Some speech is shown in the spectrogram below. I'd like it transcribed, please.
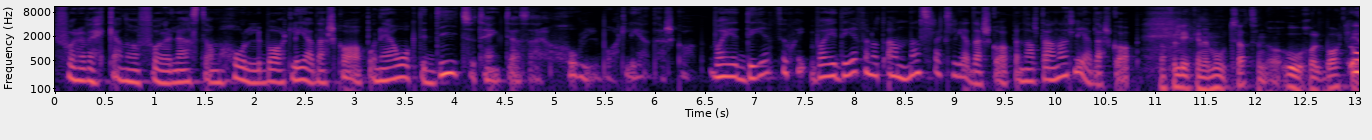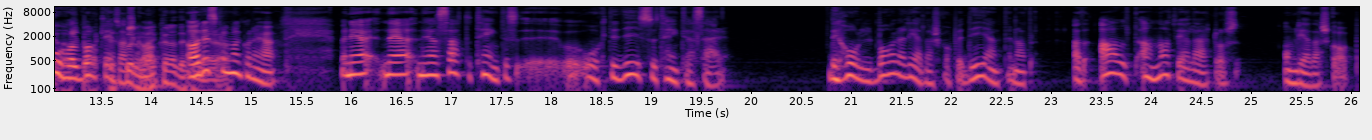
förra veckan och föreläste om hållbart ledarskap. Och när jag åkte dit så tänkte jag så här, hållbart ledarskap. Vad är det för, vad är det för något annat slags ledarskap än allt annat ledarskap? Man får leka med motsatsen då. Ohållbart ledarskap. Ohållbart ledarskap. Det skulle man kunna definiera. Ja, det skulle man kunna göra. Men när jag, när jag, när jag satt och tänkte och åkte dit så tänkte jag så här. Det hållbara ledarskapet det är egentligen att, att allt annat vi har lärt oss om ledarskap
